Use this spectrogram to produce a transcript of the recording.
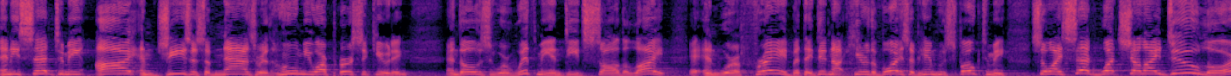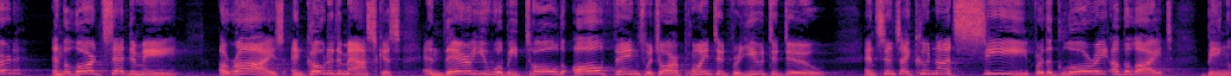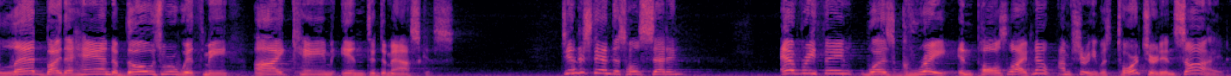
And he said to me, I am Jesus of Nazareth, whom you are persecuting. And those who were with me indeed saw the light and were afraid, but they did not hear the voice of him who spoke to me. So I said, What shall I do, Lord? And the Lord said to me, Arise and go to Damascus, and there you will be told all things which are appointed for you to do. And since I could not see for the glory of the light, being led by the hand of those who were with me, I came into Damascus. Do you understand this whole setting? Everything was great in Paul's life. Now, I'm sure he was tortured inside.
